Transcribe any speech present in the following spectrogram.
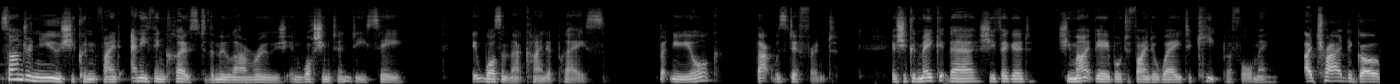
Sandra knew she couldn't find anything close to the Moulin Rouge in Washington, D.C. It wasn't that kind of place. But New York, that was different. If she could make it there, she figured, she might be able to find a way to keep performing. I tried to go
